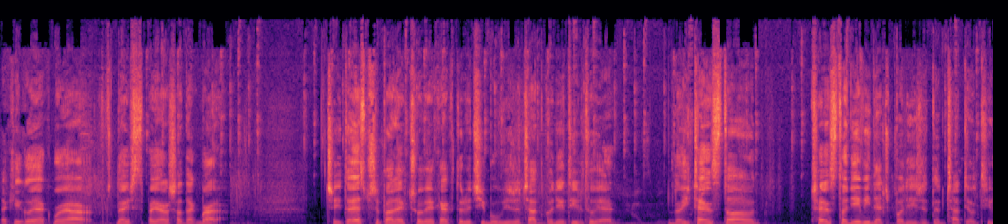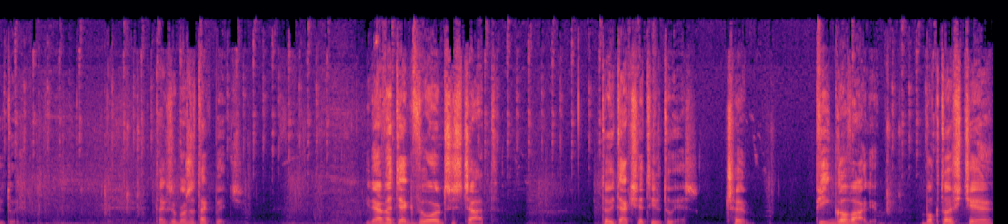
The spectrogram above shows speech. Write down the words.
takiego jak moja najwspanialsza Dagmara. Czyli to jest przypadek człowieka, który ci mówi, że czat go nie tiltuje. No i często, często nie widać po niej, że ten czat ją tiltuje. Także może tak być. I nawet jak wyłączysz czat, to i tak się tiltujesz. Czym? Pingowaniem. Bo ktoś cię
